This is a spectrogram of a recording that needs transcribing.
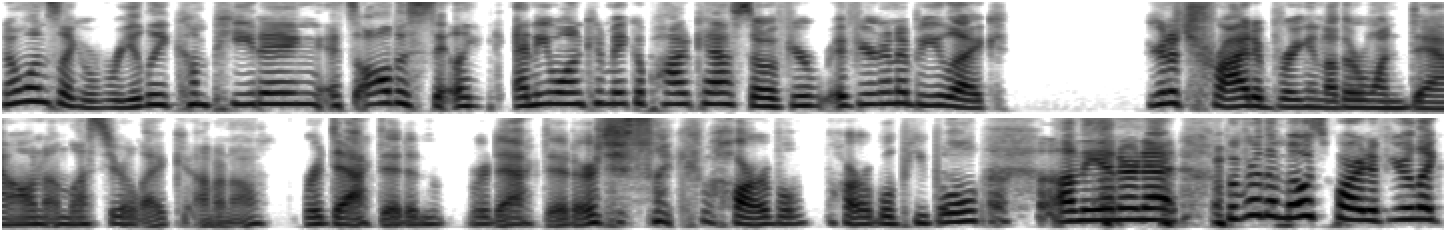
no one's like really competing. It's all the same like anyone can make a podcast. So if you're if you're gonna be like you're gonna try to bring another one down unless you're like i don't know redacted and redacted or just like horrible horrible people on the internet. But for the most part if you're like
